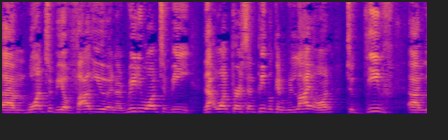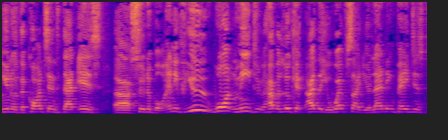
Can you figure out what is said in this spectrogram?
um, want to be of value and I really want to be that one person people can rely on to give. Um, you know the content that is uh, suitable and if you want me to have a look at either your website your landing pages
